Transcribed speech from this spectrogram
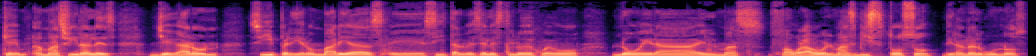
que a más finales llegaron, sí, perdieron varias, eh, sí, tal vez el estilo de juego no era el más favorable, el más vistoso, dirán algunos,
